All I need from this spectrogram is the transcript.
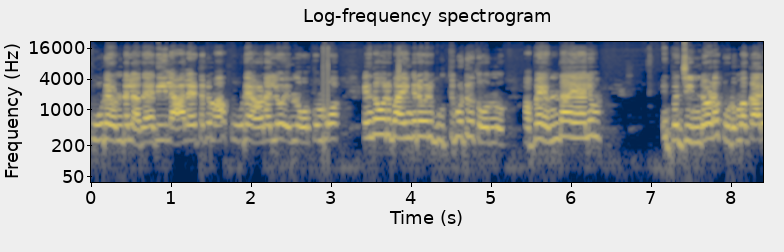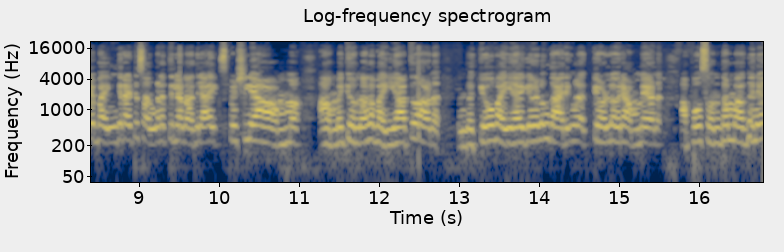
കൂടെ ഉണ്ടല്ലോ. അതായത് ഈ ലാലേട്ടനും ആ കൂടെ ആണല്ലോ എന്ന് ഓർക്കുമ്പോൾ എന്തോ ഒരു ഭയങ്കര ഒരു ബുദ്ധിമുട്ട് തോന്നുന്നു. അപ്പൊ എന്തായാലും ഇപ്പൊ ജിൻഡോയുടെ കുടുംബക്കാര് ഭയങ്കരമായിട്ട് സങ്കടത്തിലാണ്. അതിൽ ആ എക്സ്പെഷ്യലി ആ അമ്മ. ആ അമ്മയ്ക്ക് ഒന്നാമത് വയ്യാത്തതാണ്. എന്തൊക്കെയോ വയ്യായികകളും കാര്യങ്ങളൊക്കെ ഉള്ള ഒരു അമ്മയാണ്. അപ്പോ സ്വന്തം മകന്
